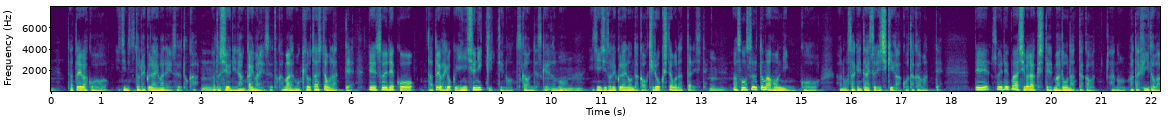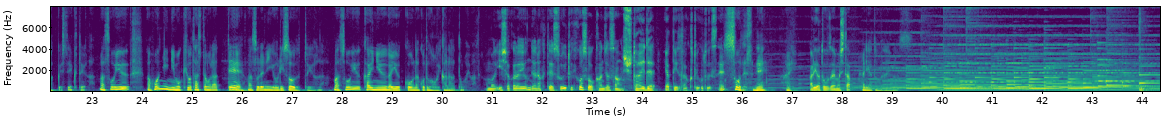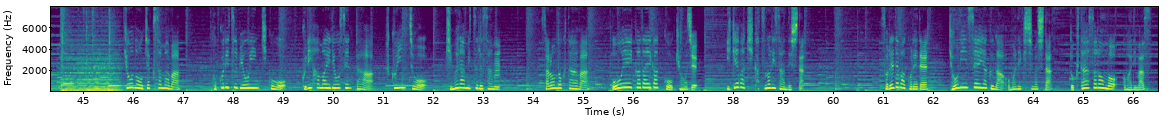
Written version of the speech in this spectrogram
例えばこう1日どれくらいまでにするとか、あと週に何回までにするとか、まあ、目標を出してもらってでそれでこう例えばよく飲酒日記っていうのを使うんですけれども、一日どれくらい飲んだかを記録してもらったりして、まあ、そうするとまあ本人こうあのお酒に対する意識がこう高まってでそれでまあしばらくしてまあどうなったかをあのまたフィードバックしていくというような、まあ、そういう、まあ、本人に目標を立ててもらって、まあ、それに寄り添うというような、まあ、そういう介入が有効なことが多いかなと思います。あまり医者から言うんではなくてそういう時こそ患者さん主体でやっていただくということですね。そうですね。はいありがとうございました。ありがとうございます。今日のお客様は国立病院機構栗浜医療センター副院長木村充さんサロンドクターは防衛医科大学校教授池脇勝則さんでした。それではこれで恐林製薬がお招きしました。ドクターサロンを終わります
